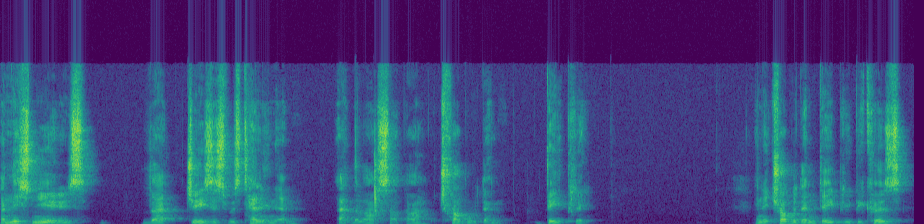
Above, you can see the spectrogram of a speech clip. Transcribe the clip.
And this news that Jesus was telling them at the Last Supper troubled them deeply. And it troubled them deeply because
